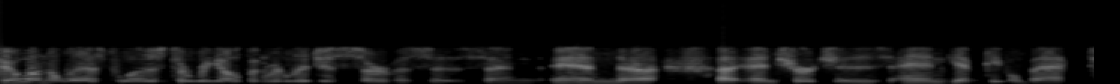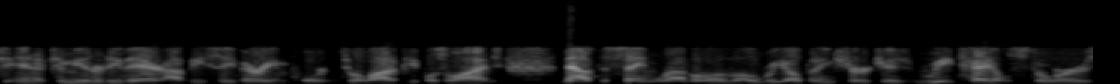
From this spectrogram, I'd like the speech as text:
two on the list was to reopen religious services and and uh, uh, and churches and get people back to, in a community there. Obviously, very important to a lot of people's lives. Now, at the same level of reopening churches, retail stores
